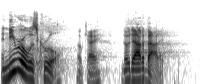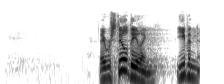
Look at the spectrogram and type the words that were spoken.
And Nero was cruel, okay? No doubt about it. They were still dealing, even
